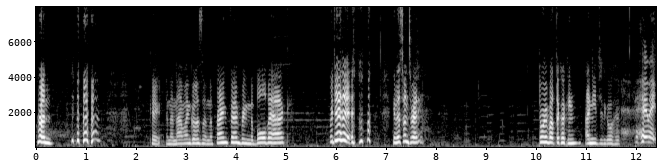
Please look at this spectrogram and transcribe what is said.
Run. okay, and then that one goes in the frying pan. Bring the bowl back. We did it. okay, this one's ready. Don't worry about the cooking. I need you to go ahead. Hit me.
